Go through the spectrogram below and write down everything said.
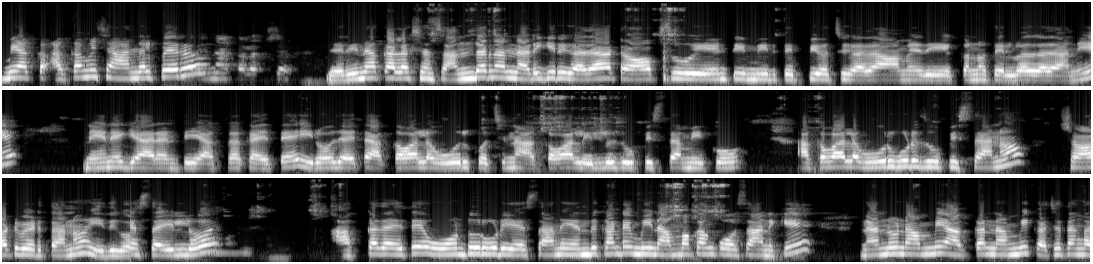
మీ అక్క అక్క మీ ఛానల్ పేరు జరీనా కలెక్షన్స్ అందరు నన్ను అడిగిరు కదా టాప్స్ ఏంటి మీరు తెప్పియొచ్చు కదా ఆమెది ఎక్కడనో తెలియదు కదా అని నేనే గ్యారంటీ అక్కకైతే ఈ రోజు అయితే అక్క వాళ్ళ ఊరికి వచ్చిన అక్క వాళ్ళ ఇల్లు చూపిస్తా మీకు అక్క వాళ్ళ ఊరు కూడా చూపిస్తాను షార్ట్ పెడతాను ఇదిగో ఇల్లు అక్కదైతే ఓన్ టూర్ కూడా చేస్తాను. ఎందుకంటే మీ నమ్మకం కోసానికి నన్ను నమ్మి అక్కను నమ్మి ఖచ్చితంగా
